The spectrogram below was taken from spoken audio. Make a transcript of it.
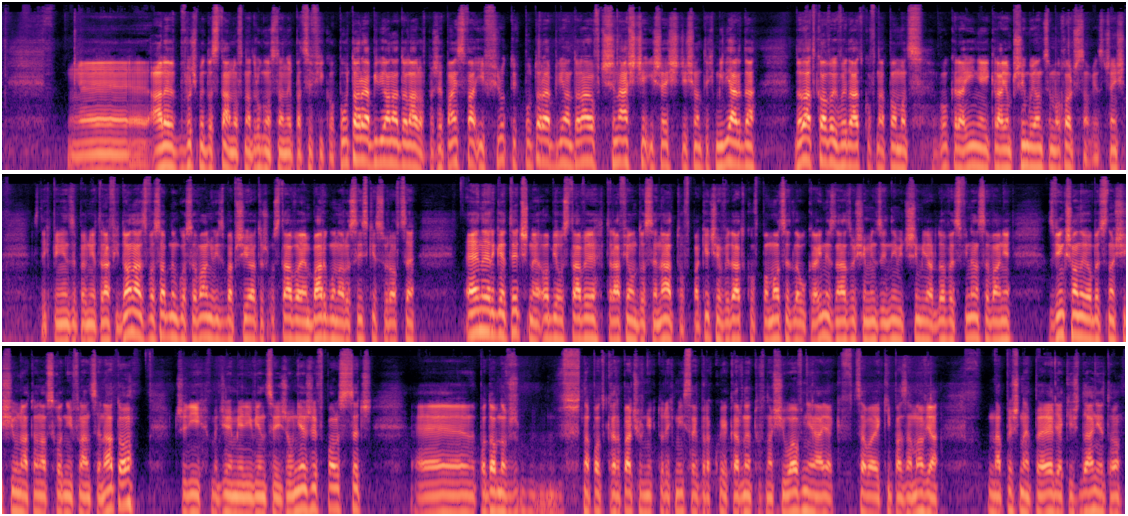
E, Ale wróćmy do Stanów, na drugą stronę Pacyfiku. 1,5 biliona dolarów, proszę Państwa, i wśród tych 1,5 biliona dolarów 13,6 miliarda dodatkowych wydatków na pomoc w Ukrainie i krajom przyjmującym uchodźcom, więc część z tych pieniędzy pewnie trafi do nas. W osobnym głosowaniu Izba przyjęła też ustawę o embargu na rosyjskie surowce energetyczne. Obie ustawy trafią do Senatu. W pakiecie wydatków pomocy dla Ukrainy znalazły się m.in. 3 miliardowe sfinansowanie zwiększonej obecności sił NATO na wschodniej flance NATO, czyli będziemy mieli więcej żołnierzy w Polsce. E, Podobno na Podkarpaciu w niektórych miejscach brakuje karnetów na siłownię, a jak cała ekipa zamawia na pyszne.pl jakieś danie, to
